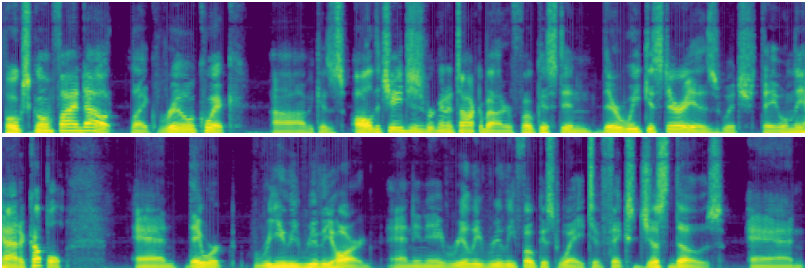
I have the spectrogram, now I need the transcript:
folks going to find out like real quick uh, because all the changes we're going to talk about are focused in their weakest areas, which they only had a couple, and they worked really, really hard and in a really, really focused way to fix just those. And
